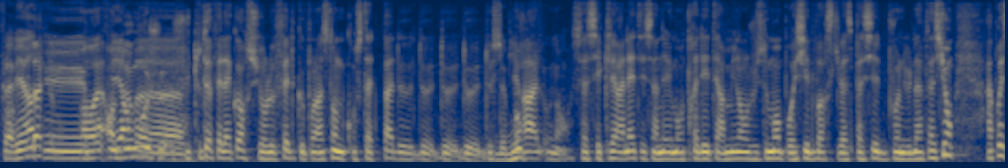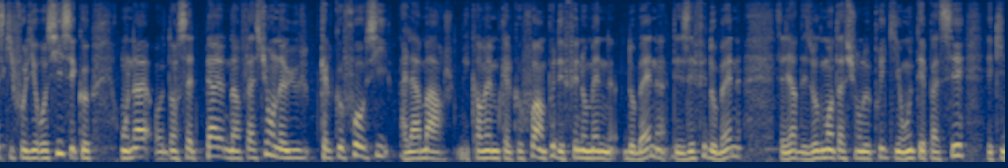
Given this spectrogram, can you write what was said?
Flavien, tu Ouais, en deux mots, je, euh, je suis tout à fait d'accord sur le fait que pour l'instant, on ne constate pas de, de, de, de- de spirale. Oh non, ça c'est clair et net et c'est un élément très déterminant justement pour essayer de voir ce qui va se passer du point de vue de l'inflation. Après, ce qu'il faut dire aussi, c'est que on a dans cette période d'inflation, on a eu quelquefois aussi à la marge, mais quand même quelquefois un peu des phénomènes d'aubaine, des effets d'aubaine, c'est-à-dire des augmentations de prix qui ont été passées et qui,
